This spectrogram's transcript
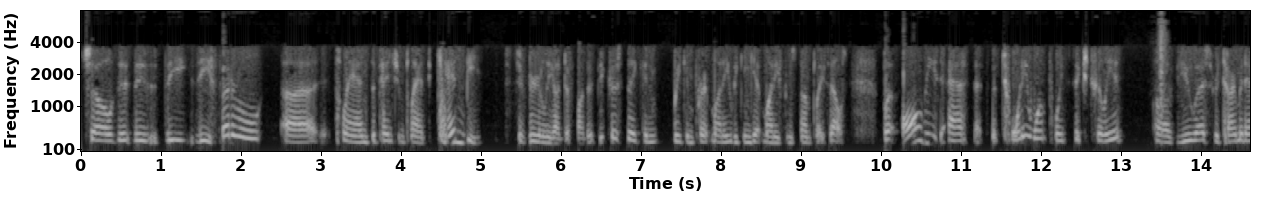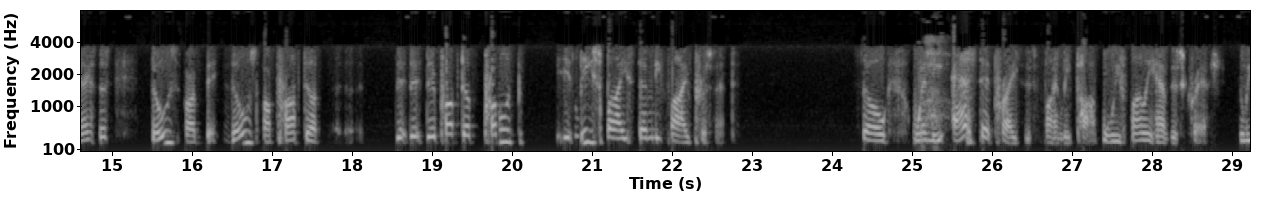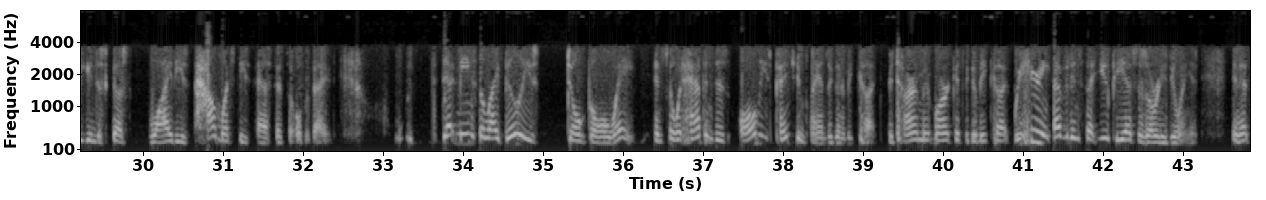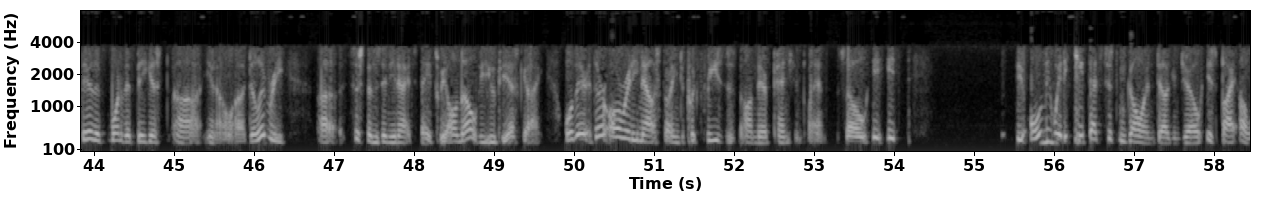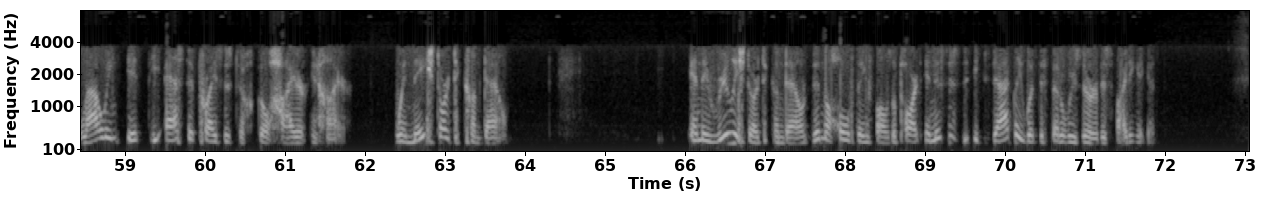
So the the the, the federal uh, plans, the pension plans, can be severely underfunded because they can we can print money, we can get money from someplace else. But all these assets, the 21.6 trillion of U.S. retirement assets, those are those are propped up. uh, They're, they're propped up probably at least by 75 percent. So when the asset prices finally pop, when we finally have this crash, and we can discuss why these, how much these assets are overvalued, that means the liabilities don't go away. And so what happens is all these pension plans are going to be cut. Retirement markets are going to be cut. We're hearing evidence that UPS is already doing it, and that they're the, one of the biggest, uh, you know, uh, delivery uh, systems in the United States. We all know the UPS guy. Well, they're they're already now starting to put freezes on their pension plans. So it, it the only way to keep that system going, Doug and Joe, is by allowing it the asset prices to go higher and higher. When they start to come down, and they really start to come down, then the whole thing falls apart. And this is exactly what the Federal Reserve is fighting against.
